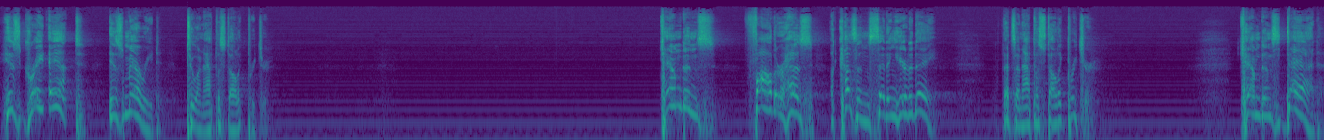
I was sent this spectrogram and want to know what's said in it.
his great aunt is married to an apostolic preacher. Camden's father has a cousin sitting here today that's an apostolic preacher. Camden's dad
